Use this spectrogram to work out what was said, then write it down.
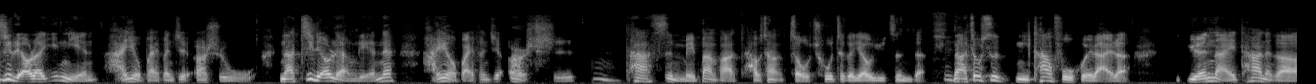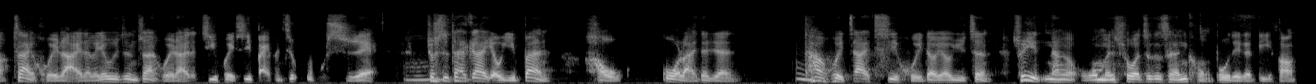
治疗了一年，还有百分之二十五；那治疗两年呢，还有百分之二十。嗯，他是没办法，好像走出这个忧郁症的。那就是你康复回来了，原来他那个再回来那个忧郁症再回来的机会是百分之五十，哎，就是大概有一半好。过来的人，他会再次回到忧郁症，所以那个我们说这个是很恐怖的一个地方。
